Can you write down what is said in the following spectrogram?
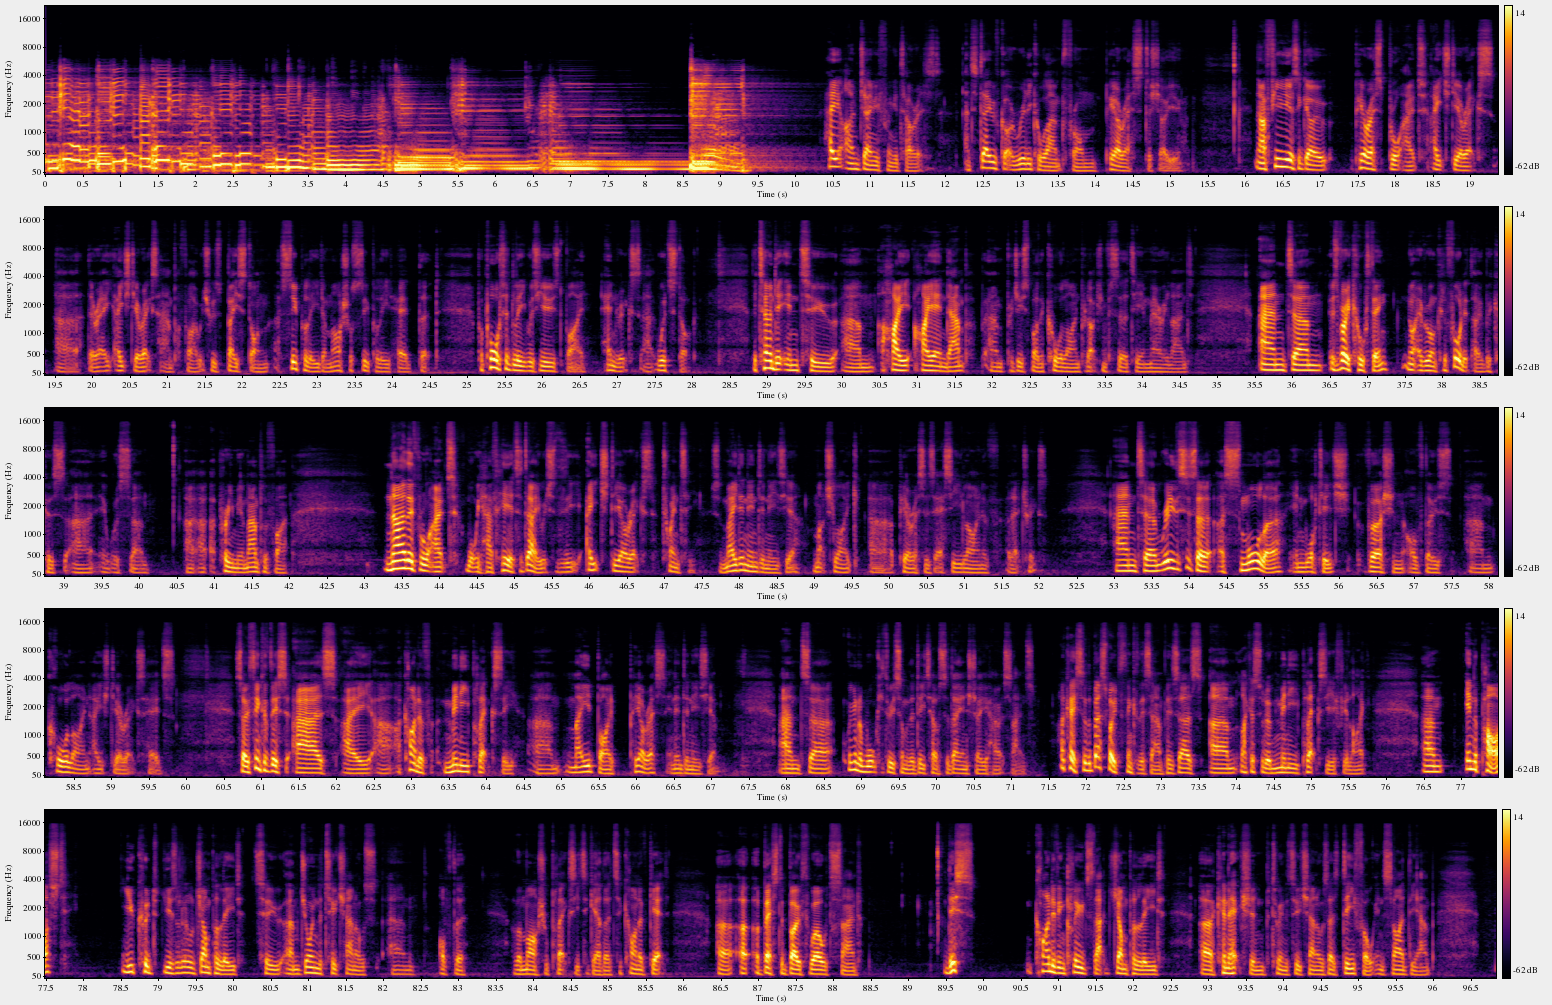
Hey, I'm Jamie from Guitarist, and today we've got a really cool amp from PRS to show you. Now, a few years ago, PRS brought out HDRX, uh, their HDRX amplifier, which was based on a super lead, a Marshall super lead head that purportedly was used by Hendrix at Woodstock. They turned it into um, a high high end amp um, produced by the Core Line production facility in Maryland. And um, it was a very cool thing. Not everyone could afford it though, because uh, it was um, a, a, premium amplifier. Now they've brought out what we have here today, which is the HDRX 20. It's made in Indonesia, much like uh, PRS's SE line of electrics. And um, really this is a, a, smaller in wattage version of those um, core line HDRX heads. So think of this as a, uh, a kind of mini plexi um, made by PRS in Indonesia. And uh, we're going to walk you through some of the details today and show you how it sounds. Okay, so the best way to think of this amp is as um, like a sort of mini plexi, if you like. Um, in the past, you could use a little jumper lead to um, join the two channels um, of the of a Marshall plexi together to kind of get uh, a, best of both worlds sound. This kind of includes that jumper lead uh, connection between the two channels as default inside the amp,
